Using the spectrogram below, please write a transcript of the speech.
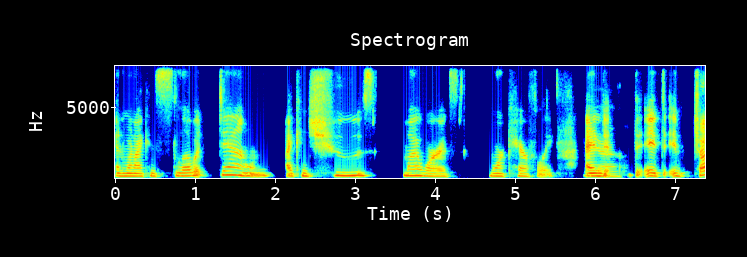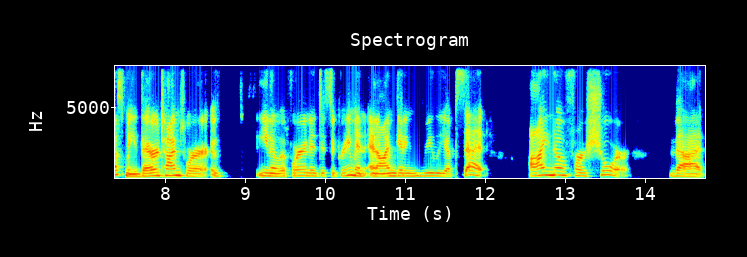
and when I can slow it down, I can choose my words more carefully. And yeah. it, it, trust me, there are times where, you know, if we're in a disagreement and I'm getting really upset, I know for sure that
